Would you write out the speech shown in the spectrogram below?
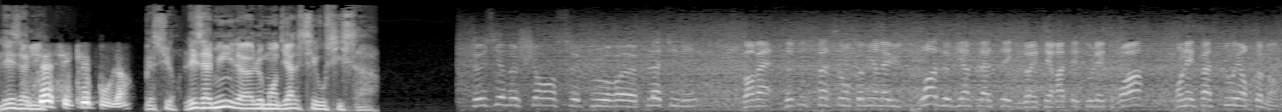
les amis. tu sais, c'est que les poules. Hein. Bien sûr. Les amis, le, le mondial, c'est aussi ça. Deuxième chance pour euh, Platini. Bon ben, de toute façon, comme il y en a eu trois de bien placés qui ont été ratés tous les trois, on efface tout et on recommence.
